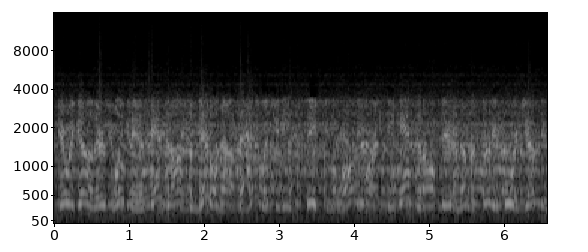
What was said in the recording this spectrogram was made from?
Here we go. There's Lopez. Hands it off the middle now. That's what you need to see from the Longhorns. He hands it off there to number 34, Justin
